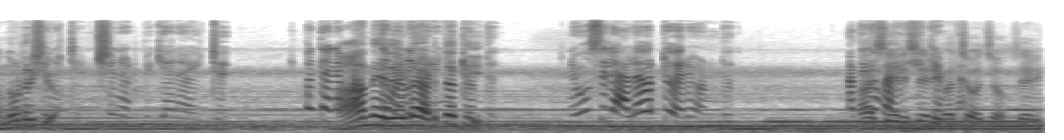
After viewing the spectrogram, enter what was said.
വന്നോണ്ടിരിക്കുക ടെൻഷൻ അടുപ്പിക്കാനായിട്ട്. ഇപ്പൊ തന്നെ ആന്നേ, ഇവിടെ അടുത്തെത്തി. ന്യൂസിൽ അലേർട്ട് വരെ ഉണ്ട്. ശരി ശരി. വെച്ചോ വെച്ചോ. ശരി.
